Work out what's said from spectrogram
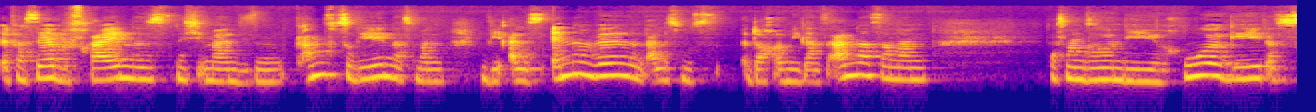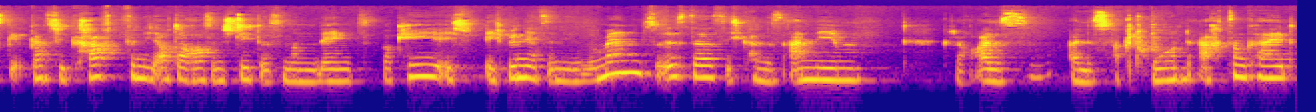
etwas sehr Befreiendes, nicht immer in diesen Kampf zu gehen, dass man irgendwie alles ändern will und alles muss doch irgendwie ganz anders, sondern dass man so in die Ruhe geht. Also ganz viel Kraft, finde ich, auch daraus entsteht, dass man denkt, okay, ich, ich bin jetzt in diesem Moment, so ist das, ich kann das annehmen. Genau, alles, alles Faktoren der Achtsamkeit.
